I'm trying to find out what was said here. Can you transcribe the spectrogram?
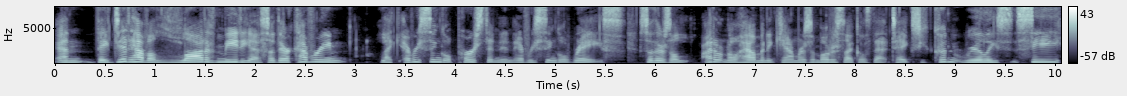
And they did have a lot of media. So they're covering like every single person in every single race. So there's a, I don't know how many cameras and motorcycles that takes. You couldn't really see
